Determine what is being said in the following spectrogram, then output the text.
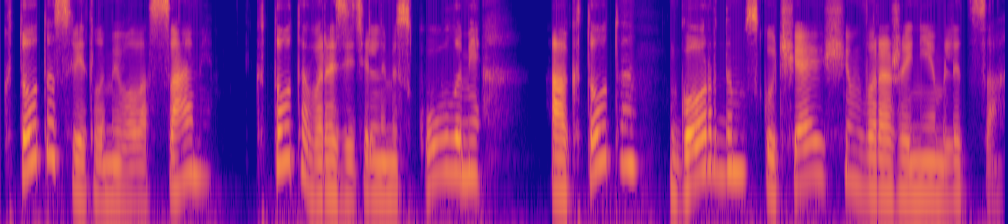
Кто-то светлыми волосами, кто-то выразительными скулами, а кто-то гордым, скучающим выражением лица.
